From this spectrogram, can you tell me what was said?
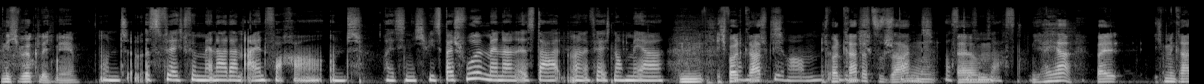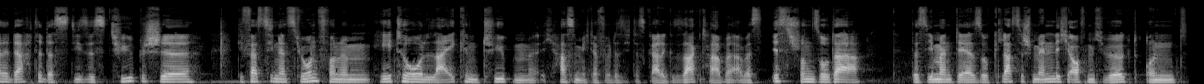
Nicht wirklich, nee. Und ist vielleicht für Männer dann einfacher und weiß ich nicht, wie es bei schwulen Männern ist, da hat man vielleicht noch mehr. Ich wollte noch mehr gerade, Spielraum. ich wollte gerade ich dazu gespannt, sagen, was du so ähm, sagst. ja, ja, weil ich mir gerade dachte, dass dieses typische, die Faszination von einem hetero-liken Typen, ich hasse mich dafür, dass ich das gerade gesagt habe, aber es ist schon so da, dass jemand, der so klassisch männlich auf mich wirkt und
